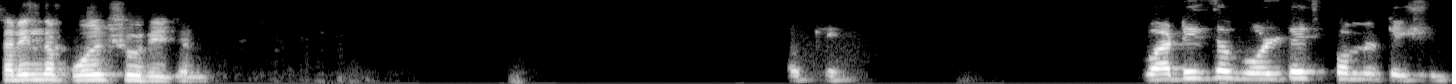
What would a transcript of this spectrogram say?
Sir, in the pole shoe region. Okay. What is the voltage commutation?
